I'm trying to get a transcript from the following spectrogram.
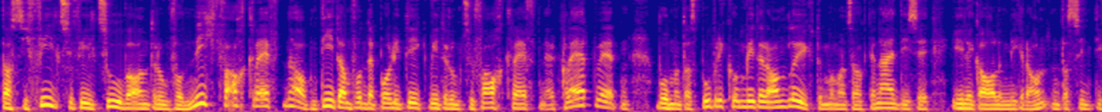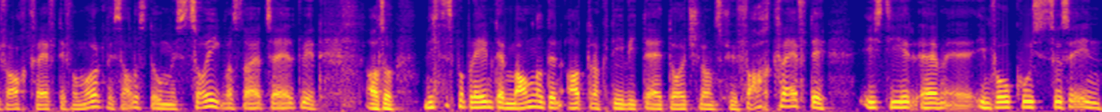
dass sie viel zu viel Zuwanderung von Nicht-Fachkräften haben, die dann von der Politik wiederum zu Fachkräften erklärt werden, wo man das Publikum wieder anlügt und wo man sagt, nein, diese illegalen Migranten, das sind die Fachkräfte von morgen, das ist alles dummes Zeug, was da erzählt wird. Also nicht das Problem der mangelnden Attraktivität Deutschlands für Fachkräfte, ist hier ähm, äh, im Fokus zu sehen.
